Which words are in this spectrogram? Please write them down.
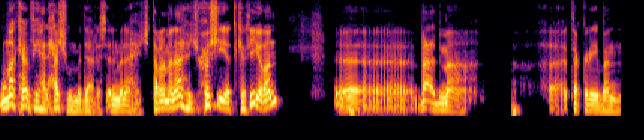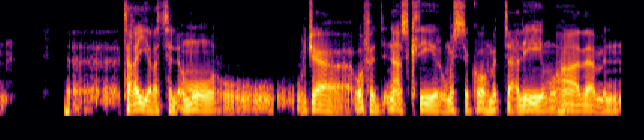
وما كان فيها الحشو المدارس المناهج، ترى المناهج حشيت كثيرا آه، بعد ما آه، تقريبا آه، تغيرت الأمور وجاء وفد ناس كثير ومسكوهم التعليم وهذا من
